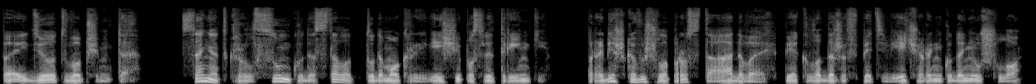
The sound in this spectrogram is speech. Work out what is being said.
«Пойдет, в общем-то». Саня открыл сумку, достал оттуда мокрые вещи после треньки. Пробежка вышла просто адовая, пекло даже в пять вечера никуда не ушло.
